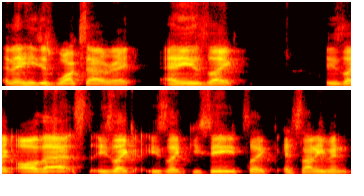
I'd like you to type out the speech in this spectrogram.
and then he just walks out, right? And he's like, he's like, all that. He's like, he's like, you see, it's like, it's not even.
